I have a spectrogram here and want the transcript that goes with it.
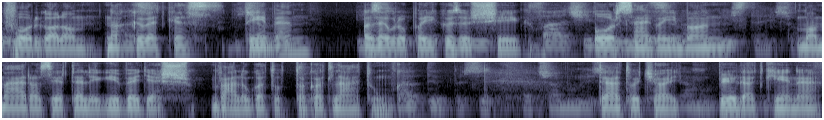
forgalomnak következtében az európai közösség országaiban ma már azért eléggé vegyes válogatottakat látunk. Tehát, hogyha egy példát kéne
